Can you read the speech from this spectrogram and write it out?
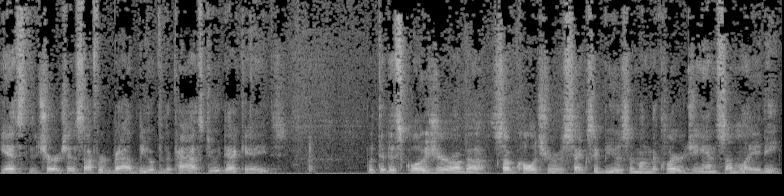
Yes, the church has suffered badly over the past two decades, with the disclosure of a subculture of sex abuse among the clergy and some laity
